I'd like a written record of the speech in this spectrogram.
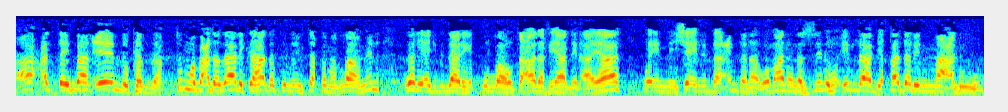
حتى يبان إيه إنه كذاب. ثم بعد ذلك هذا كله انتقم الله منه. ولأجل ذلك يقول الله تعالى في هذه الآيات وإن من شيء إلا عندنا وما ننزله إلا بقدر معلوم.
